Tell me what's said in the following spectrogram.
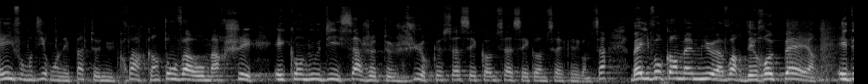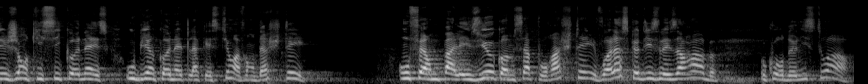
Et ils vont dire, on n'est pas tenu de croire. Quand on va au marché et qu'on nous dit, ça, je te jure que ça, c'est comme ça, c'est comme ça, c'est comme ça, ben, il vaut quand même mieux avoir des repères et des gens qui s'y connaissent ou bien connaître la question avant d'acheter. On ne ferme pas les yeux comme ça pour acheter. Voilà ce que disent les Arabes au cours de l'histoire.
